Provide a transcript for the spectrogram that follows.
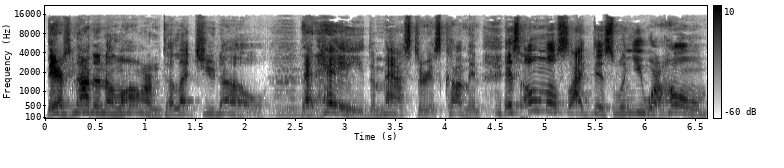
There's not an alarm to let you know that, hey, the master is coming. It's almost like this when you were home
